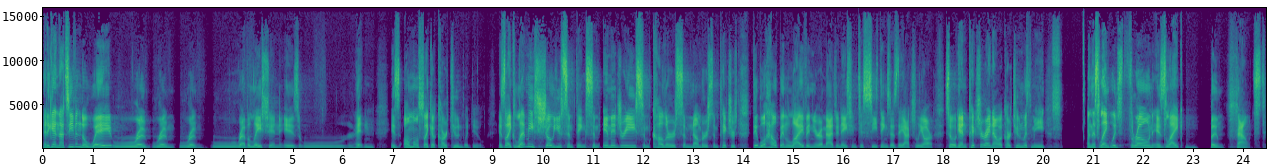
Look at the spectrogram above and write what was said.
And again, that's even the way re, re, re, Revelation is written is almost like a cartoon would do. Is like, let me show you some things, some imagery, some colors, some numbers, some pictures that will help enliven your imagination to see things as they actually are. So, again, picture right now a cartoon with me, and this language thrown is like boom, bounced.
